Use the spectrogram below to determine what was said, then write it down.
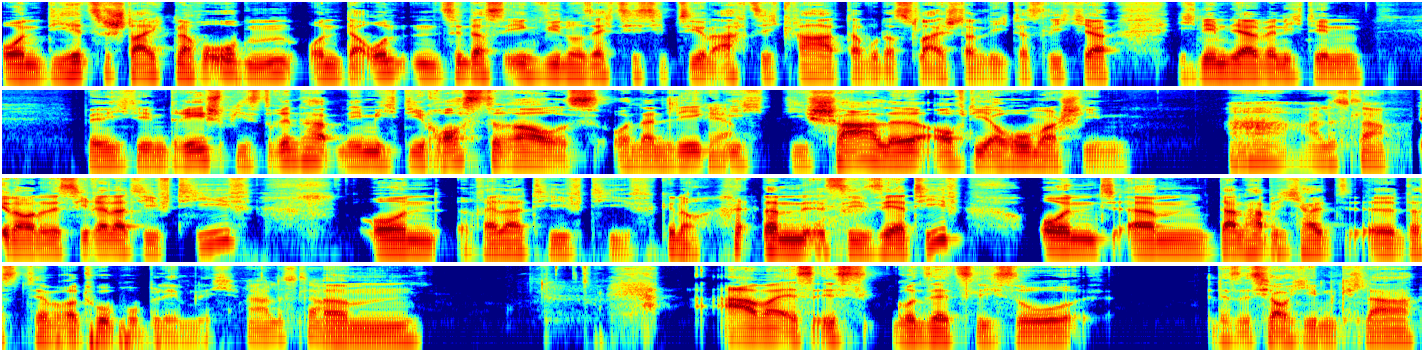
und die Hitze steigt nach oben und da unten sind das irgendwie nur 60, 70 und 80 Grad, da wo das Fleisch dann liegt. Das liegt ja, ich nehme ja, wenn ich den, wenn ich den Drehspieß drin habe, nehme ich die Roste raus und dann lege ja. ich die Schale auf die Aromaschinen. Ah, alles klar. Genau, dann ist sie relativ tief und relativ tief, genau. Dann ist sie sehr tief und ähm, dann habe ich halt äh, das Temperaturproblem nicht. Alles klar. Ähm, aber es ist grundsätzlich so, das ist ja auch jedem klar,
